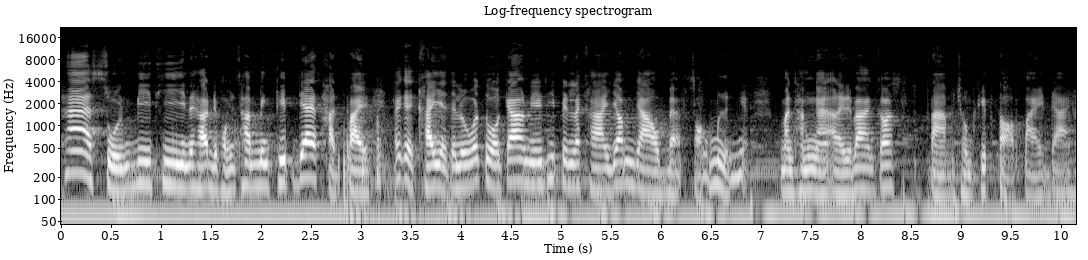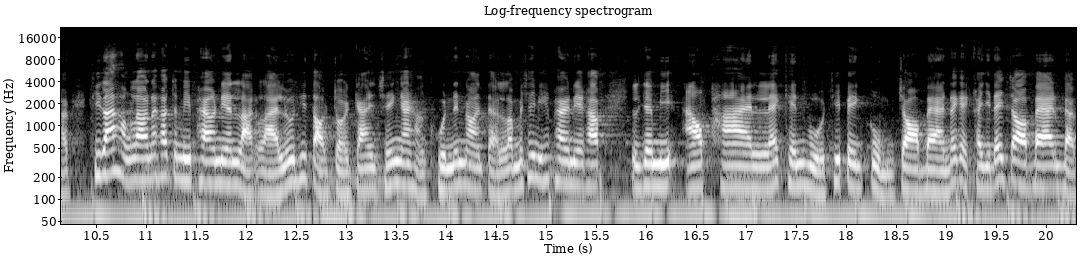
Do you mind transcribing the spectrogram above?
7650 BT นะครับ เดี๋ยวผมทำเป็นคลิปแยกถัดไป ถ้าเกิดใครอยากจะรู้ว่าตัว 9 นิ้วที่เป็นราคาย่อมเยาวแบบ 20,000เนี่ยมันทำงานอะไรได้บ้างก็ ตามไปชมคลิปต่อไปได้ครับ ที่ร้านของเรานะครับจะมี Pioneer หลากหลายรุ่นที่ตอบโจทย์การใช้งานของคุณแน่นอน แต่เราไม่ใช่มีแค่ Pioneer ครับ เราจะมี Alpine และ Kenwood ที่เป็นกลุ่มจอแบนถ้าเกิดใครจะได้จอแบนแบบ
